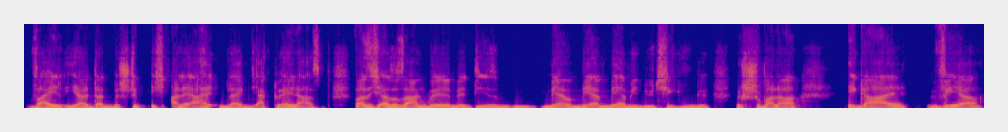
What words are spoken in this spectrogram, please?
weil ja dann bestimmt nicht alle erhalten bleiben, die aktuell da sind. Was ich also sagen will mit diesem mehr, mehr, mehrminütigen Geschwaller, egal wer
